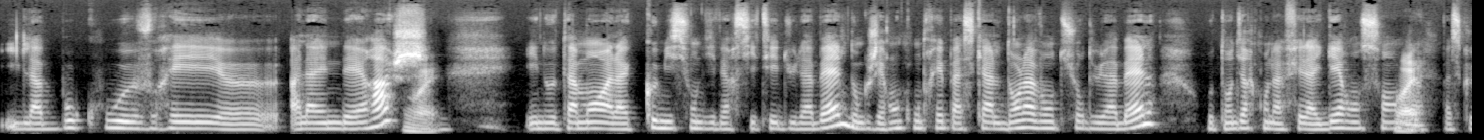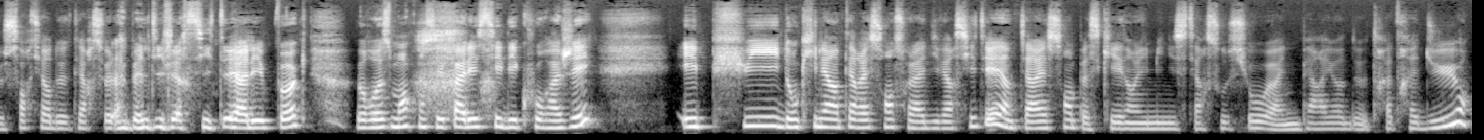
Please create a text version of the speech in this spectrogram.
il a beaucoup œuvré à la NDRH Ouais. et notamment à la commission diversité du label. Donc j'ai rencontré Pascal dans l'aventure du label. Autant dire qu'on a fait la guerre ensemble Ouais. parce que sortir de terre ce label diversité à l'époque, heureusement qu'on ne s'est pas laissé décourager. Et puis, donc, il est intéressant sur la diversité, intéressant parce qu'il est dans les ministères sociaux à une période très, très dure.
